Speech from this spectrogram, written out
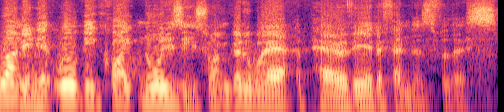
Running, it will be quite noisy, so I'm going to wear a pair of ear defenders for this.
